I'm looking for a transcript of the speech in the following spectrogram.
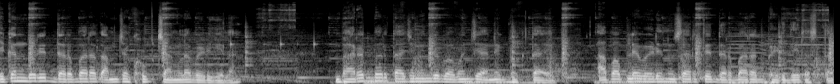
एकंदरीत दरबारात आमच्या खूप चांगला वेळ गेला. भारतभर ताजमंदिर बाबांचे अनेक भक्त आहेत. आपापल्या वेळेनुसार ते दरबारात भेट देत असतात.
